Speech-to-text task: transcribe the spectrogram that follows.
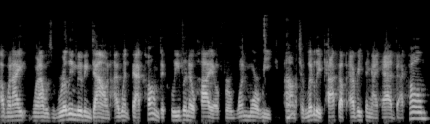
uh, when I when I was really moving down, I went back home to Cleveland, Ohio, for one more week um, oh. to literally pack up everything I had back home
